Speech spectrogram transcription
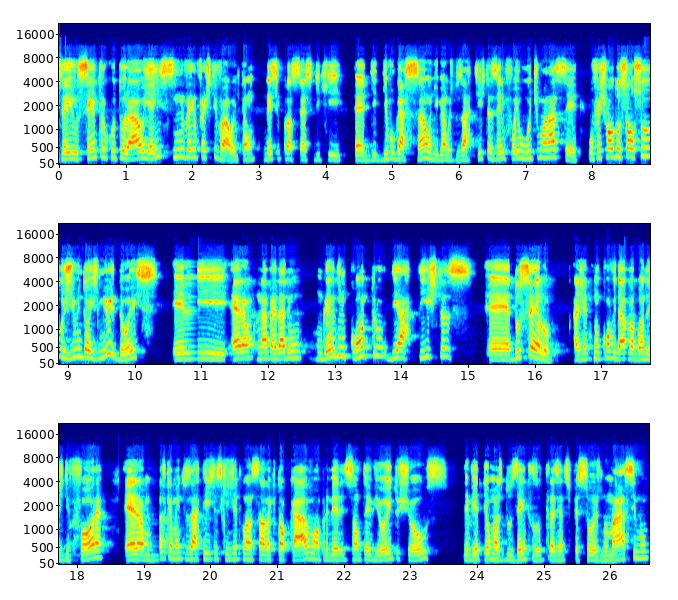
veio o centro cultural e aí sim veio o festival. Então, nesse processo de que é, de divulgação, digamos, dos artistas, ele foi o último a nascer. O Festival do Sol surgiu em 2002. Ele era, na verdade, um, um grande encontro de artistas é, do selo. A gente não convidava bandas de fora, eram basicamente os artistas que a gente lançava que tocavam. A primeira edição teve oito shows, devia ter umas 200 ou 300 pessoas no máximo.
